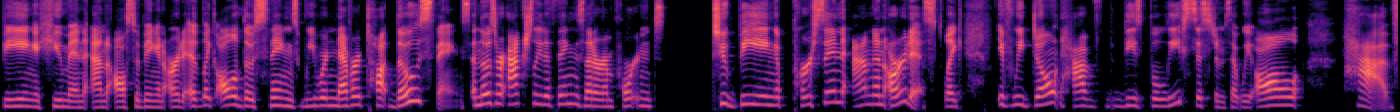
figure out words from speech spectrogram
being a human and also being an artist eh, like all of those things we were never taught those things. And those are actually the things that are important to being a person and an artist. Like if we don't have these belief systems that we all have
